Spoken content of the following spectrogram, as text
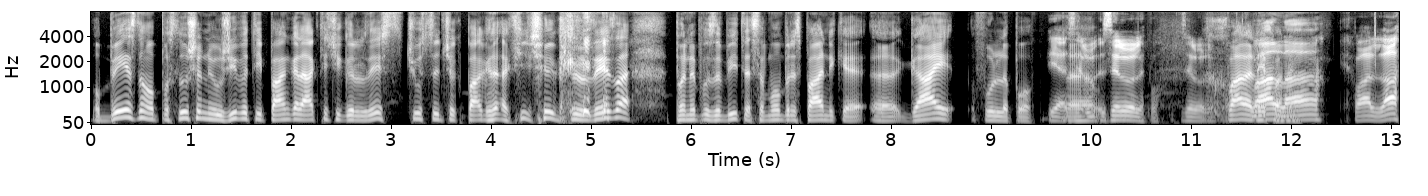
Obvezno ob poslušanju uživati pangalaktični grozes, čustvenček pangalaktičnega grozeza, pa ne pozabite, samo brez panike. Uh, Gaj, ful lepo. Ja, zelo, zelo lepo. Zelo lepo. Hvala, lepa. ne. Hvala. Hvala.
